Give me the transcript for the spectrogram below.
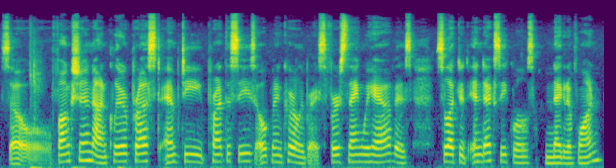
So function on clear pressed empty parentheses open curly brace. First thing we have is selected index equals negative 1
